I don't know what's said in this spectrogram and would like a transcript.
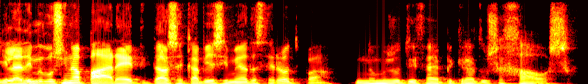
Δηλαδή, μήπως είναι απαραίτητα σε κάποια σημεία τα στερεότυπα; Νομίζω ότι θα επικρατούσε χάος.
